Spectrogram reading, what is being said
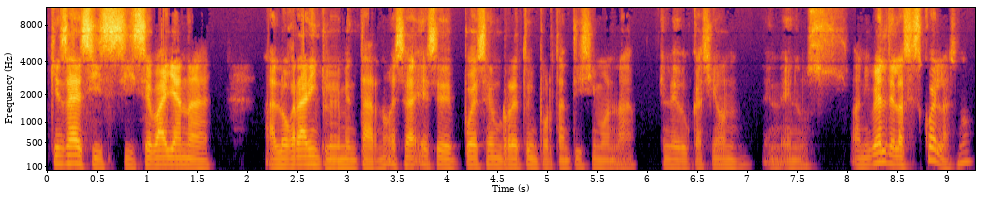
quién sabe si, si se vayan a, lograr implementar, ¿no? ese puede ser un reto importantísimo en la, en la educación en, los, a nivel de las escuelas, ¿no?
